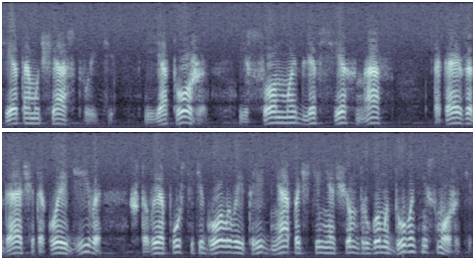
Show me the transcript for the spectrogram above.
все там участвуете, и я тоже, и сон мой для всех нас. Такая задача, такое диво, что вы опустите головы и три дня почти ни о чем другом и думать не сможете.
